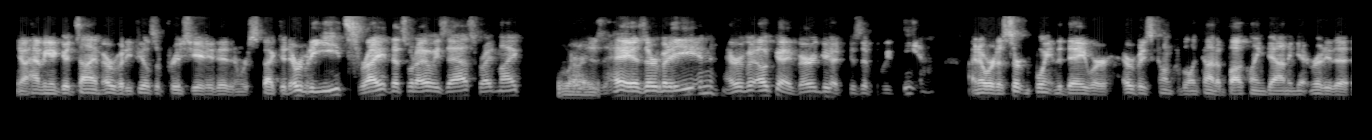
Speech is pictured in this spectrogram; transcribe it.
you know having a good time. Everybody feels appreciated and respected. Everybody eats, right? That's what I always ask, right, Mike? Right. Is, hey, has everybody eaten? Everybody, okay, very good. Because if we've eaten, I know we're at a certain point in the day where everybody's comfortable and kind of buckling down and getting ready to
